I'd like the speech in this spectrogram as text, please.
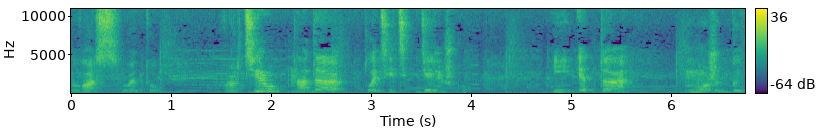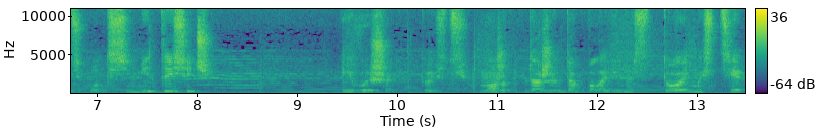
вас в эту квартиру, надо платить денежку. И это может быть от 7 тысяч и выше. То есть может даже до половины стоимости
